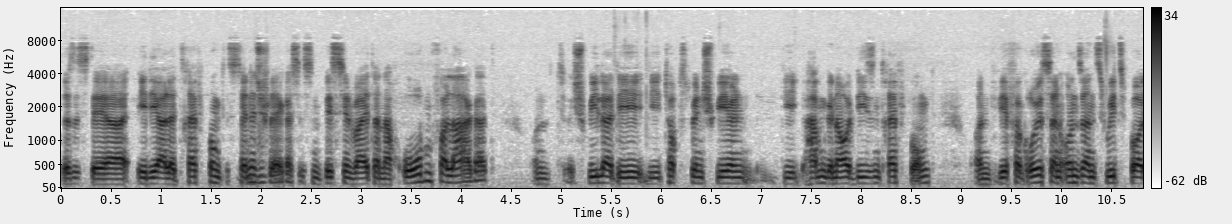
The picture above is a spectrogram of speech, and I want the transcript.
das ist der ideale Treffpunkt des Tennisschlägers, ist ein bisschen weiter nach oben verlagert. Und Spieler, die, die Topspin spielen, die haben genau diesen Treffpunkt. Und wir vergrößern unseren Sweet Spot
